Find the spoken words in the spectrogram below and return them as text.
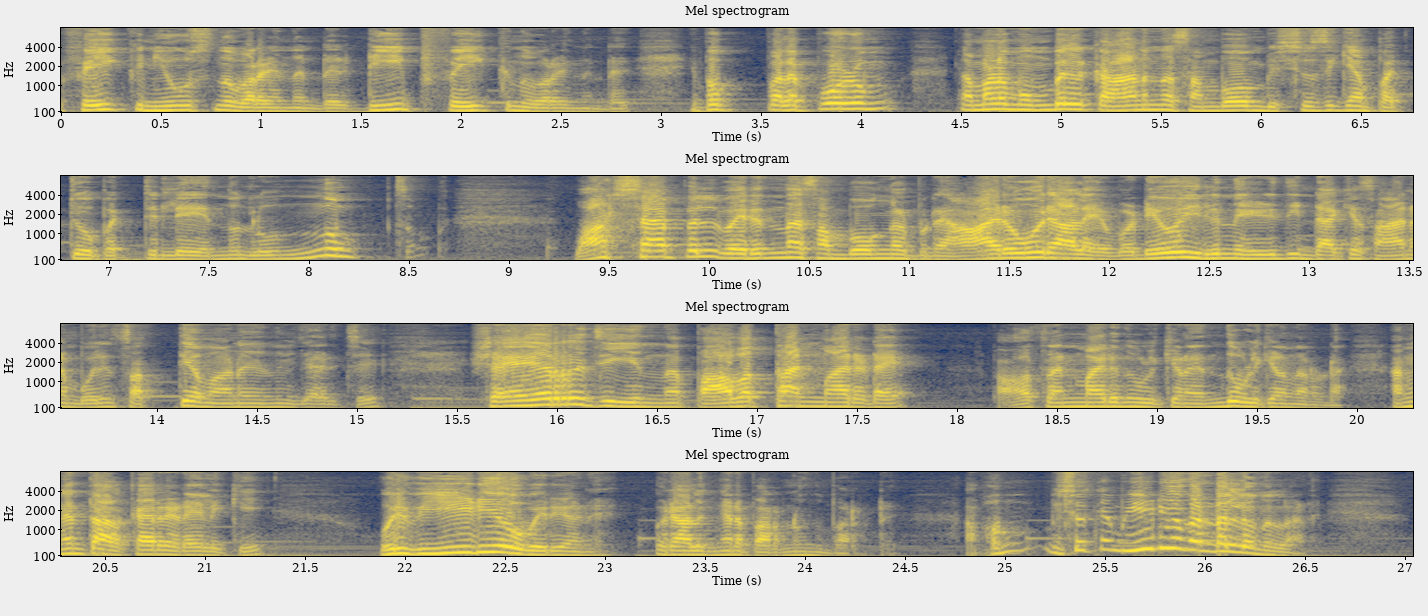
ഫേക്ക് ന്യൂസ് എന്ന് പറയുന്നുണ്ട് ഡീപ്പ് ഫേക്ക് എന്ന് പറയുന്നുണ്ട്. ഇപ്പം പലപ്പോഴും നമ്മളെ മുമ്പിൽ കാണുന്ന സംഭവം വിശ്വസിക്കാൻ പറ്റുമോ പറ്റില്ലേ എന്നുള്ള ഒന്നും വാട്സാപ്പിൽ വരുന്ന സംഭവങ്ങൾ ആരോ ഒരാൾ എവിടെയോ ഇരുന്ന് എഴുതി ഉണ്ടാക്കിയ സാധനം പോലും സത്യമാണ് എന്ന് വിചാരിച്ച് ഷെയർ ചെയ്യുന്ന പാവത്താന്മാരുടെ പാവത്താന്മാരെന്ന് വിളിക്കണം എന്ത് വിളിക്കണം എന്നറിയണ്ട അങ്ങനത്തെ ആൾക്കാരുടെ ഇടയിലേക്ക് ഒരു വീഡിയോ വരികയാണ്. ഒരാൾ ഇങ്ങനെ പറഞ്ഞു എന്ന് പറഞ്ഞിട്ട്. അപ്പം വിശ്വസിക്കാൻ വീഡിയോ കണ്ടല്ലോ എന്നുള്ളതാണ്.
